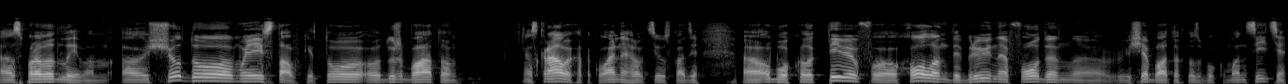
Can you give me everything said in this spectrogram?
е, справедливим. Е, Щодо моєї ставки, то е, дуже багато яскравих атакувальних гравців у складі е, обох колективів: Е, Холланд, Дебрюйне, Фоден, е, ще багато хто з боку Мансіті,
